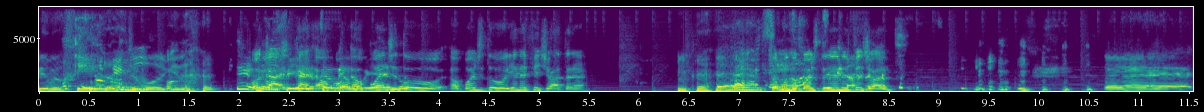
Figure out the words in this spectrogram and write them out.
Ih, meu Ok, filho, de mim. boa aqui, né? Ô, cara, filho, cara, é, tenho o, é o bonde do, é o bonde do INFJ, né? É, Estamos no bonde do INFJ. É,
